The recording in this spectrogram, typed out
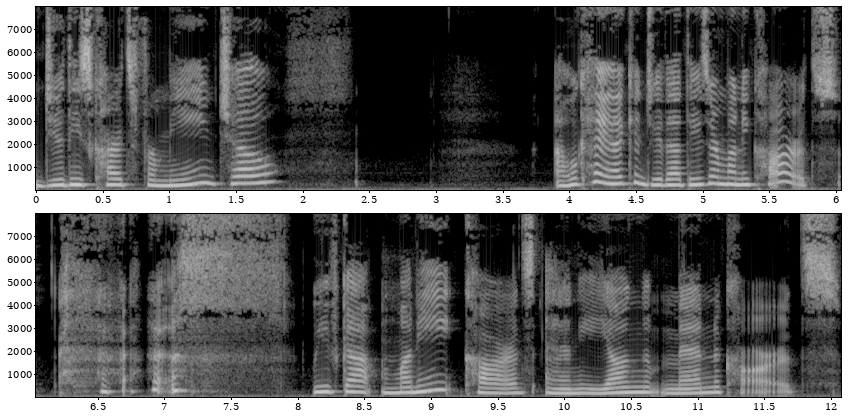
Do these cards for me, Joe? Okay, I can do that. These are money cards. We've got money cards and young men cards.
